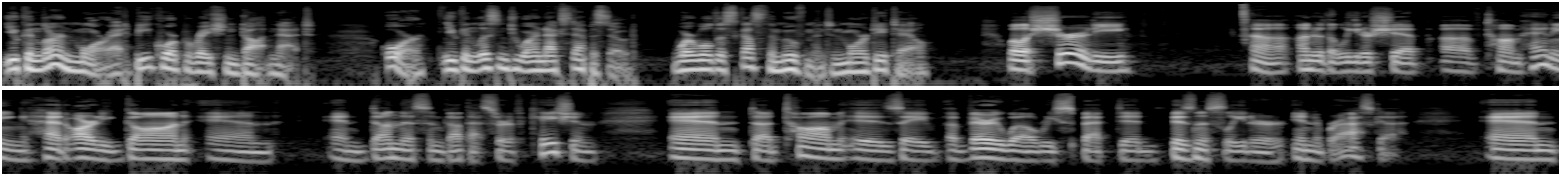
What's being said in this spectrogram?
You can learn more at bcorporation.net, or you can listen to our next episode, where we'll discuss the movement in more detail. Well, Assurity, uh, under the leadership of Tom Henning, had already gone and and done this and got that certification. And uh, Tom is a, a very well respected business leader in Nebraska. And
